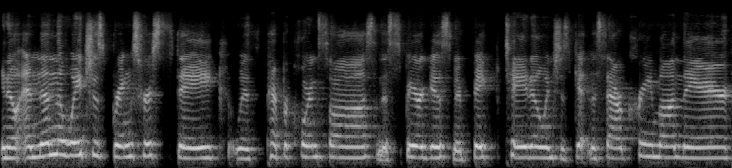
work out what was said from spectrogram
You know, and then the waitress brings her steak with peppercorn sauce and asparagus and a baked potato, and she's getting the sour cream on there,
